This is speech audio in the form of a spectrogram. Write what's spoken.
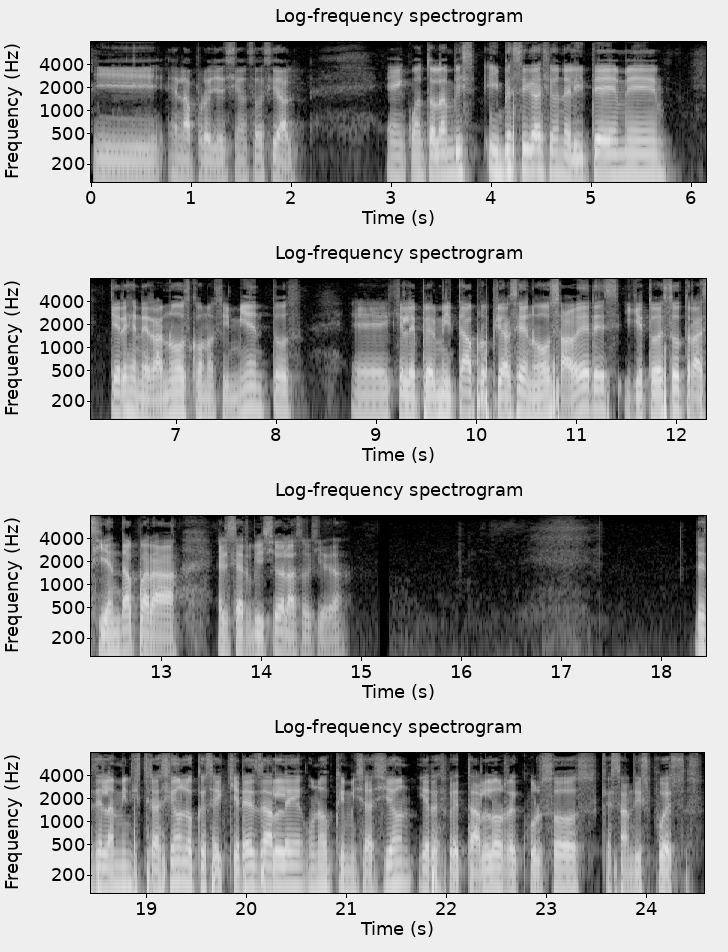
y en la proyección social. En cuanto a la investigación, el ITM quiere generar nuevos conocimientos, eh, que le permita apropiarse de nuevos saberes y que todo esto trascienda para el servicio de la sociedad. Desde la administración lo que se quiere es darle una optimización y respetar los recursos que están dispuestos.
